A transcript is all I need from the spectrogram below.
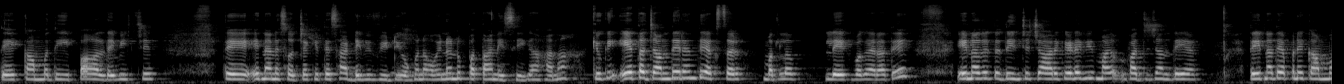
ਤੇ ਕੰਮ ਦੀ ਭਾਲ ਦੇ ਵਿੱਚ ਤੇ ਇਹਨਾਂ ਨੇ ਸੋਚਿਆ ਕਿਤੇ ਸਾਡੀ ਵੀ ਵੀਡੀਓ ਬਣਾਓ, ਇਹਨਾਂ ਨੂੰ ਪਤਾ ਨਹੀਂ ਸੀਗਾ ਹਨਾ। ਕਿਉਂਕਿ ਇਹ ਤਾਂ ਜਾਂਦੇ ਰਹਿੰਦੇ ਅਕਸਰ, ਮਤਲਬ ਲੇਕ ਵਗੈਰਾ ਤੇ, ਇਹਨਾਂ ਦੇ ਤਾਂ ਦਿਨ 'ਚ ਚਾਰ ਕਿਹੜੇ ਵੀ ਮ- ਵੱਜ ਜਾਂਦੇ ਆ। ਤੇ ਇਹਨਾਂ ਦੇ ਆਪਣੇ ਕੰਮ,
